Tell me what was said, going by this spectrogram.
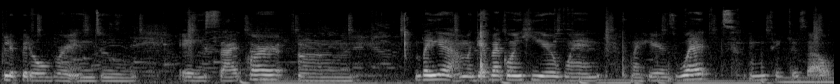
flip it over and do a side part um, but yeah I'm gonna get back on here when my hair is wet. Let me take this out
